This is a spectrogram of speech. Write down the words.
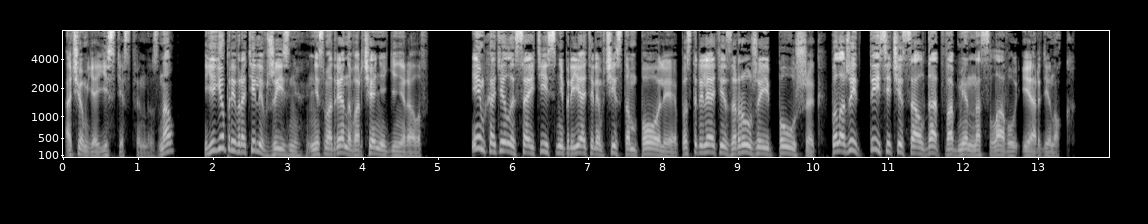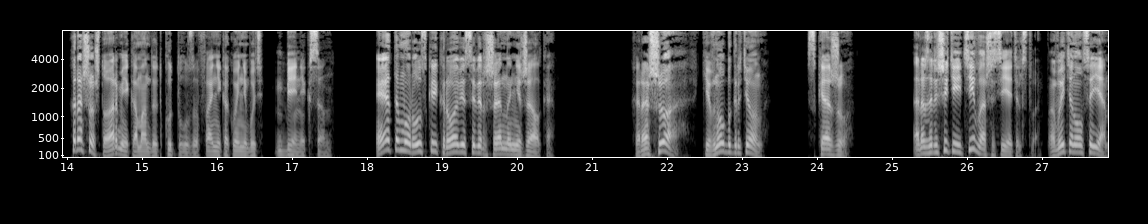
о чем я, естественно, знал, ее превратили в жизнь, несмотря на ворчание генералов. Им хотелось сойтись с неприятелем в чистом поле, пострелять из ружей и пушек, положить тысячи солдат в обмен на славу и орденок. Хорошо, что армией командует Кутузов, а не какой-нибудь Бениксон. Этому русской крови совершенно не жалко. «Хорошо», — кивнул Багратион. «Скажу». «Разрешите идти, ваше сиятельство?» Вытянулся я.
